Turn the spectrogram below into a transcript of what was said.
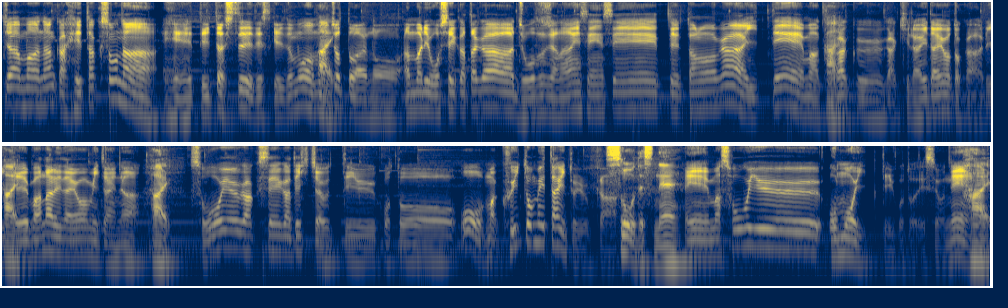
じゃあまあなんか下手くそな、えー、って言ったら失礼ですけれども、まあはいちょっとあのあんまり教え方が上手じゃない先生って言ったのがいて、まあ科学が嫌いだよとか、理系離れだよみたいな、はい。そういう学生ができちゃうっていうことをまあ食い止めたいというか。そうですね。えーまあ、そういう思いっていうことですよね。はい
